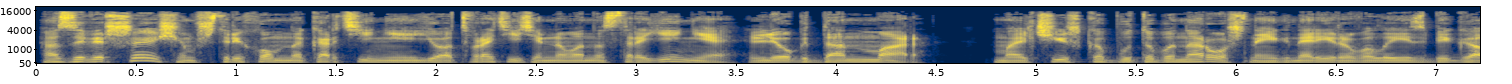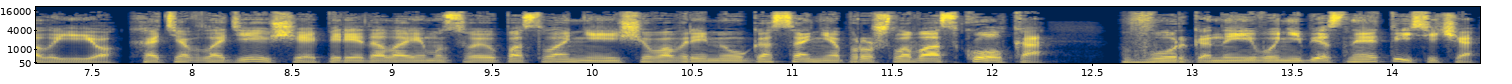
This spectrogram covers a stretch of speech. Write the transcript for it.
А завершающим штрихом на картине ее отвратительного настроения лег Данмар. Мальчишка будто бы нарочно игнорировал и избегал ее, хотя владеющая передала ему свое послание еще во время угасания прошлого осколка. Ворган и его небесная тысяча.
